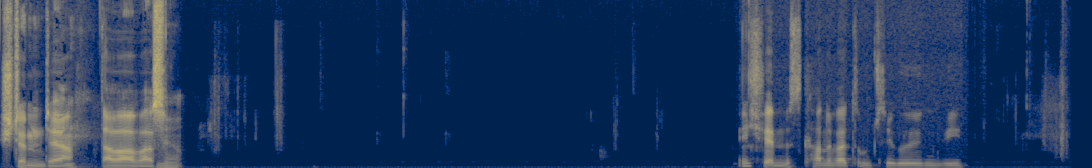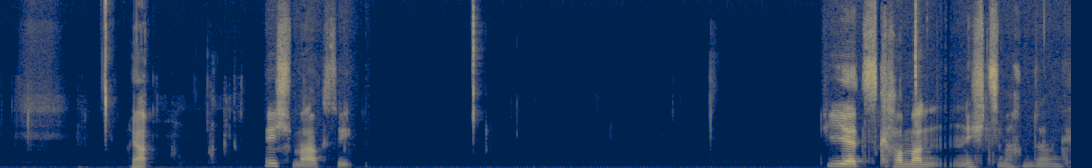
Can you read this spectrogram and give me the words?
Stimmt, ja. Da war was. Ja. Ich vermisse Karnevalsumzüge irgendwie. Ja. Ich mag sie. Jetzt kann man nichts machen, dank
